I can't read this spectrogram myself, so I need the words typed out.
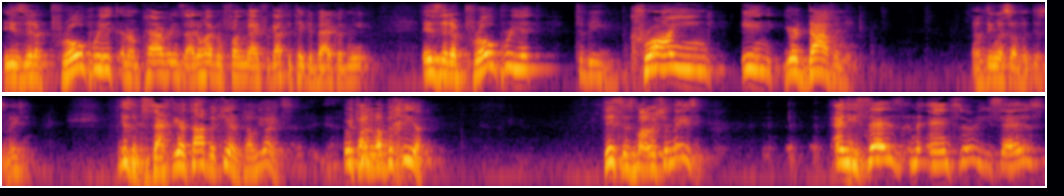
is it appropriate, and I'm paraphrasing, I don't have it in front of me, I forgot to take it back with me. Is it appropriate to be crying in your davening? I'm thinking to myself, this is amazing. This is exactly our topic here in Pele Yoetz. We're talking about Bechia. This is mamish amazing. And he says in the answer, he says,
